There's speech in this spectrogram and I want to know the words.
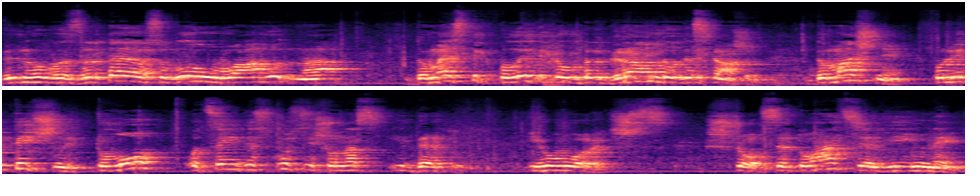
Він звертає особливу увагу на domestic political background of discussion. Домашнє політичне тло оцеї дискусії, що у нас іде тут. І говорить, що ситуація війни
